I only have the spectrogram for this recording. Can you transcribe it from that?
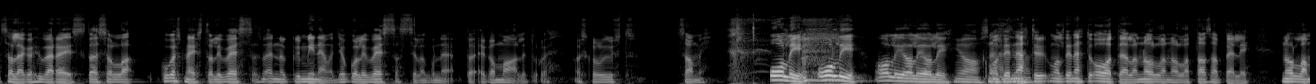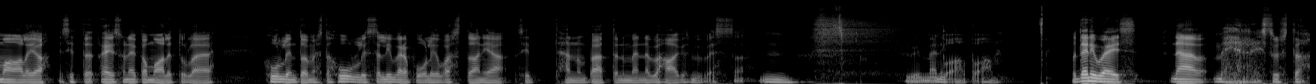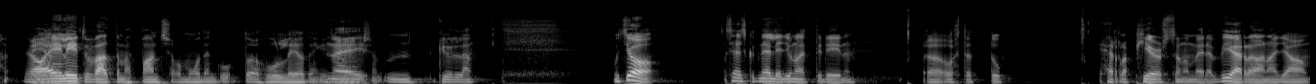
Se oli aika hyvä reissu. Taisi olla, kukas meistä oli vessassa? En ole kyllä minä, mutta joku oli vessassa silloin, kun ne eka maali tuli. Olisiko ollut just Sami? Oli, oli, oli, oli, oli. Joo, me, oltiin nähty, me oltiin nähty OTlla 0-0 tasapeli, nolla maalia, ja sitten reissun eka maali tulee Hullin toimesta Hullissa Liverpooliin vastaan, ja sitten hän on päättänyt mennä vähän aikaisemmin vessaan. Mm. Hyvin meni. Paha, paha. Mutta anyways, nämä meidän reissuista. Joo, ei liity välttämättä Panchoon muuten kuin tuo hulli jotenkin. No ei, mm. kyllä. Mutta joo, 74 Unitedin ö, ostettu herra Pearson on meidän vieraana ja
